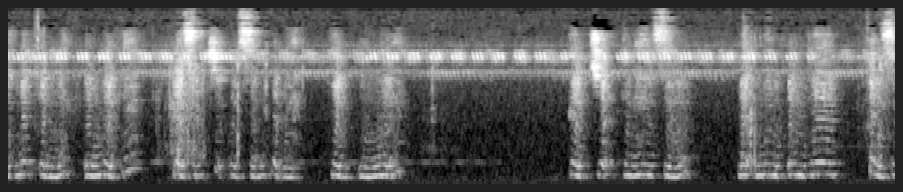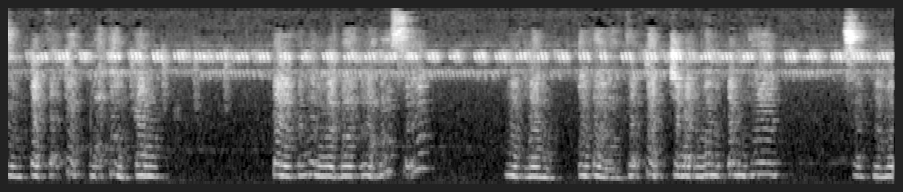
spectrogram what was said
hãy biết cân nhắc đến người khác để giá trị cuộc sống của bạn thêm ý nghĩa câu chuyện thứ hai sáu bệnh nhân ung thư tưởng rằng cuộc phẫu thuật đã thành công tôi có một người bạn là bác sĩ một lần anh phải làm phẫu thuật cho bệnh nhân ung thư sau khi mổ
